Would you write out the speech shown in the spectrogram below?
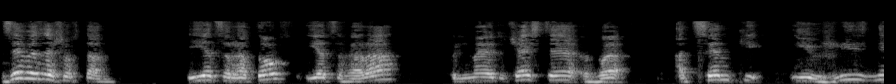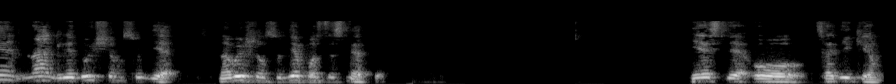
ЗВЗ Шофтан. И Ецаргатов, и Ецаргара принимают участие в оценке их жизни на грядущем суде, на высшем суде после смерти. Если у цадики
